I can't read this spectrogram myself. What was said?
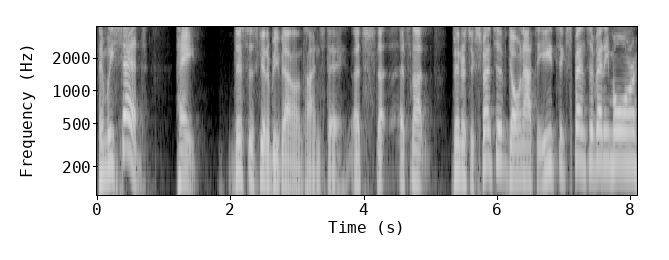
and we said hey, this is going to be Valentine's Day. That's that, that's not dinner's expensive. Going out to eat's expensive anymore.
